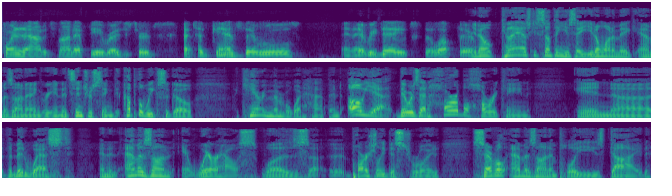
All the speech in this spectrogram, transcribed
pointed out it's not FDA registered. That's against their rules and every day it's still up there. You know, can I ask you something? You say you don't want to make Amazon angry, and it's interesting. A couple of weeks ago, I can't remember what happened. Oh yeah, there was that horrible hurricane in uh, the Midwest, and an Amazon warehouse was uh, partially destroyed. Several Amazon employees died.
